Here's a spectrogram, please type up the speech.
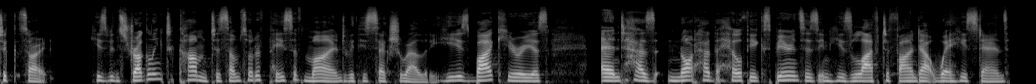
to, sorry, he's been struggling to come to some sort of peace of mind with his sexuality. He is bi curious and has not had the healthy experiences in his life to find out where he stands.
